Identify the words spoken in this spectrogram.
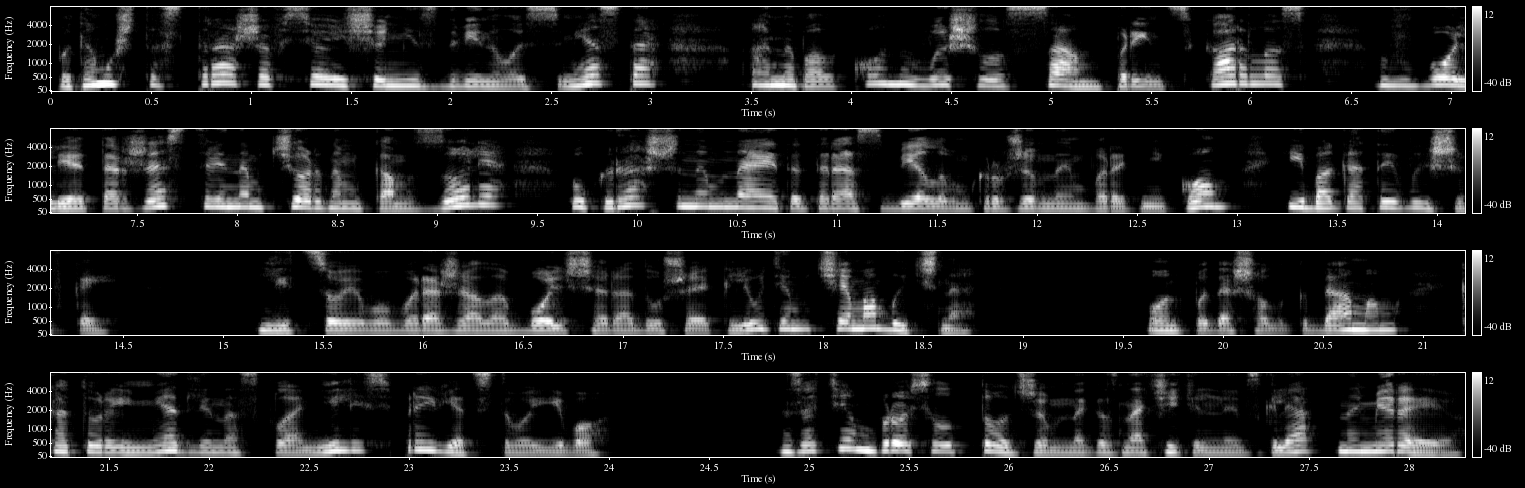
потому что стража все еще не сдвинулась с места, а на балкон вышел сам принц Карлос в более торжественном черном камзоле, украшенном на этот раз белым кружевным воротником и богатой вышивкой. Лицо его выражало больше радушия к людям, чем обычно. Он подошел к дамам, которые медленно склонились, приветствуя его. Затем бросил тот же многозначительный взгляд на Мирею.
